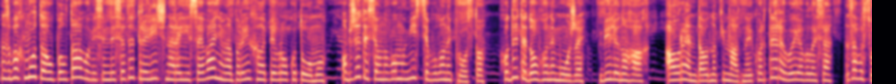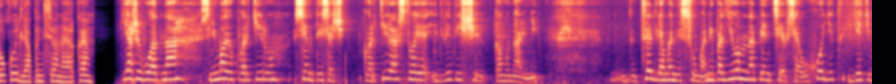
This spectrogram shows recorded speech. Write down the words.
З Бахмута у Полтаву 83-річна Раїса Іванівна переїхала півроку тому. Обжитися в новому місці було непросто. Ходити довго не може, біль у ногах, а оренда однокімнатної квартири виявилася за високою для пенсіонерки. Я живу одна, снимаю квартиру, 7 тысяч квартира стоит и 2 тысячи коммунальні. Це для мене сума. Неподйомна пенсія вся уходить, діти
